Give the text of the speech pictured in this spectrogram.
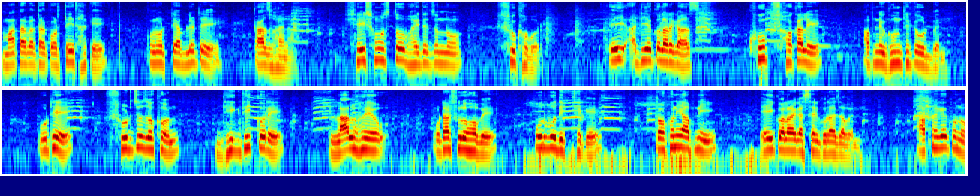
মাথা ব্যথা করতেই থাকে, কোনো ট্যাবলেটে কাজ হয় না। সেই সমস্ত ভাইদের জন্য সুখবর। এই আটিয়া কলার গাছ খুব সকালে আপনি ঘুম থেকে উঠবেন। উঠে সূর্য যখন ধিক ধিক করে লাল হয়ে ওঠা শুরু হবে পূর্ব দিক থেকে, তখনই আপনি এই কলার গাছের গোড়ায় যাবেন। আপনাকে কোনো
